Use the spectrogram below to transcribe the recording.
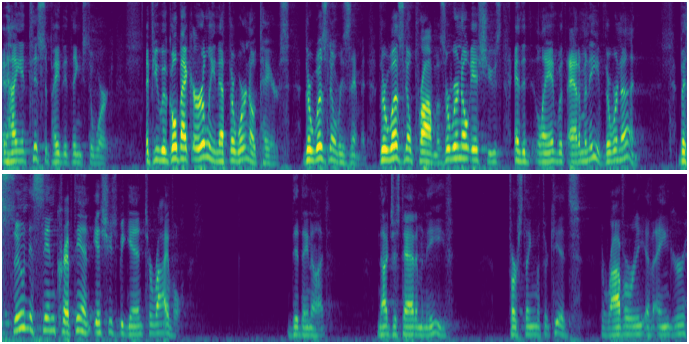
and how He anticipated things to work. If you would go back early enough, there were no tares. There was no resentment. There was no problems. There were no issues in the land with Adam and Eve. There were none. But soon as sin crept in, issues began to rival. Did they not? Not just Adam and Eve. First thing with their kids the rivalry of anger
